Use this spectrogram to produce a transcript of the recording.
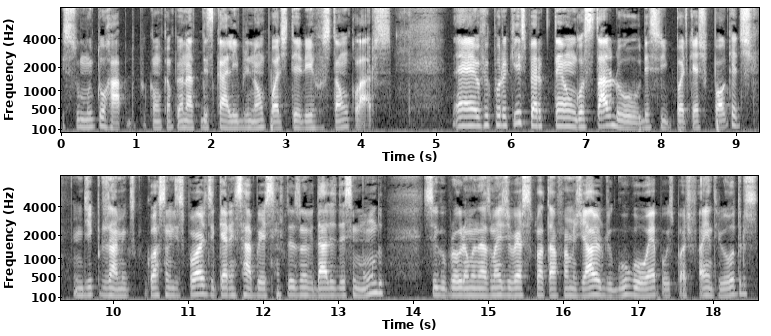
isso muito rápido, porque um campeonato desse calibre não pode ter erros tão claros. É, eu fico por aqui, espero que tenham gostado do, desse podcast Pocket. Indique para os amigos que gostam de esportes e querem saber sempre das novidades desse mundo. Siga o programa nas mais diversas plataformas de áudio, Google, Apple, Spotify, entre outros.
